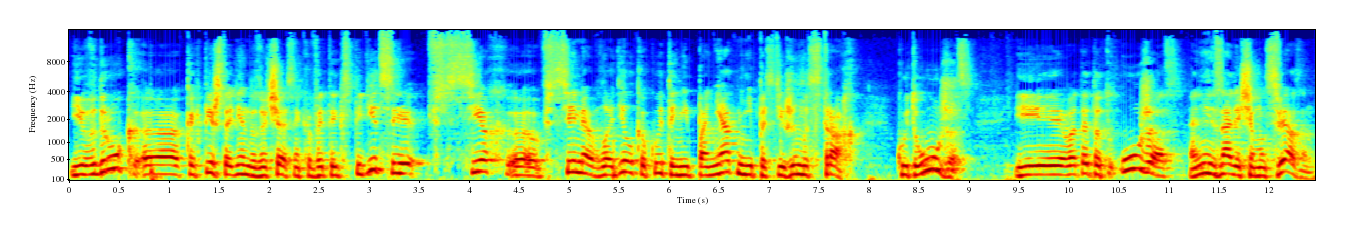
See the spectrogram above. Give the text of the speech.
И вдруг, э, как пишет один из участников этой экспедиции, всех, э, всеми овладел какой-то непонятный, непостижимый страх, какой-то ужас – и вот этот ужас, они не знали, с чем он связан.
